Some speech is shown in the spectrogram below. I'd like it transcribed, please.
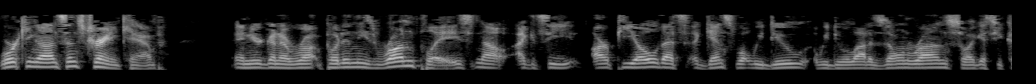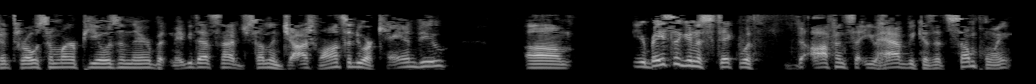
working on since training camp, and you're going to put in these run plays. Now, I could see RPO, that's against what we do. We do a lot of zone runs, so I guess you could throw some RPOs in there, but maybe that's not something Josh wants to do or can do. Um, you're basically going to stick with the offense that you have because at some point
